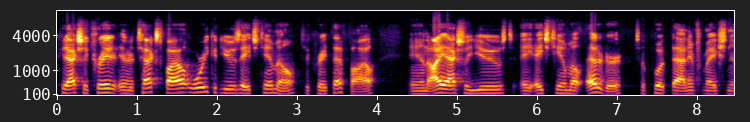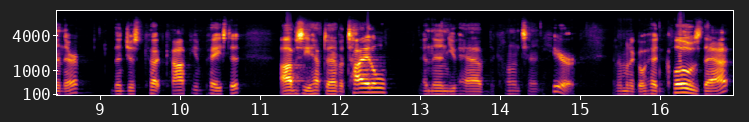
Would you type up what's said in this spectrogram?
could actually create it in a text file or you could use HTML to create that file. And I actually used a HTML editor to put that information in there. Then just cut, copy, and paste it. Obviously, you have to have a title, and then you have the content here. And I'm going to go ahead and close that.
